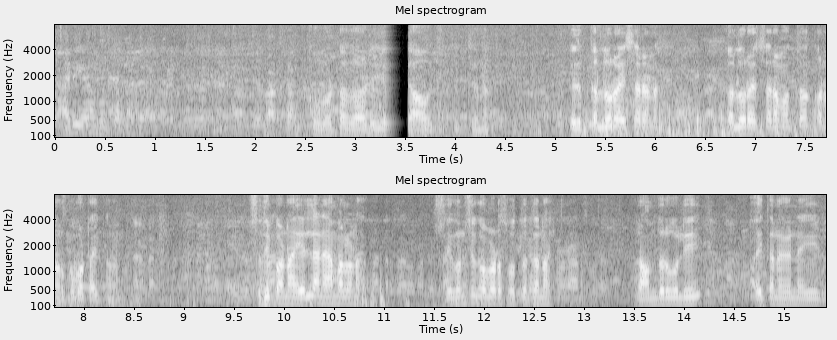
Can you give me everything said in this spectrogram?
ಗಾಡಿ ಏನೋ ಮುಟ್ಕತ್ತ ಕುಬಟ ಗಾಡಿ ಯಾವ ಇತ್ತಿನ ಇದು ಕಲ್ಲೂರು ಐಸರಣ್ಣ. ಕಲ್ಲೂರು ಐಸರ ಮತ್ತು ಕನ್ನೂರು ಕುಬಟ ಐತಣ ಸುದೀಪ್ ಅಣ್ಣ ಎಲ್ಲ ನ್ಯಾಮಲಣ್ಣ ಸಿಗುನ್ ಸಿಗೋಬೇಡ ಸೊತ್ತತನ ರಾಮದುರ್ಗುಲಿ ಐತನ ಏನ ಈಗ.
